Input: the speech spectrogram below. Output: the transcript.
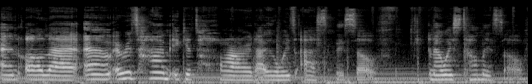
and all that and every time it gets hard i always ask myself and i always tell myself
